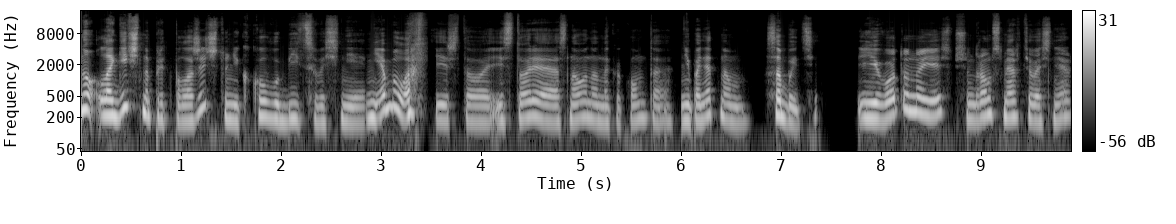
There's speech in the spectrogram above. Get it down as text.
Ну, логично предположить, что никакого убийцы во сне не было, и что история основана на каком-то непонятном событии. И вот оно есть, синдром смерти во сне.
